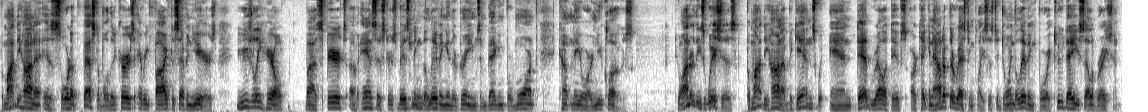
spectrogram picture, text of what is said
Dihana is a sort of festival that occurs every five to seven years, usually heralded by spirits of ancestors visiting the living in their dreams and begging for warmth, company, or new clothes. To honor these wishes, Dihana begins with, and dead relatives are taken out of their resting places to join the living for a two day celebration.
